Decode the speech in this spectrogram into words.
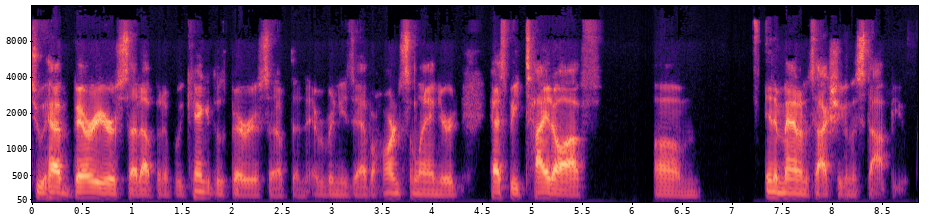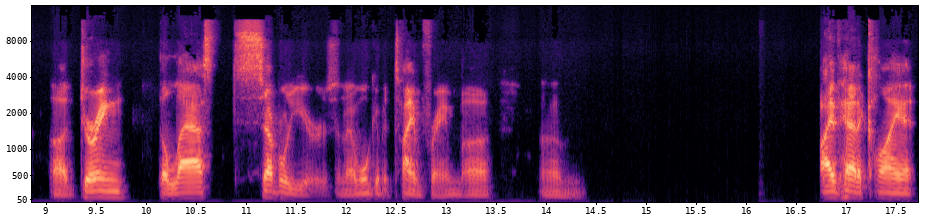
to have barriers set up. And if we can't get those barriers set up, then everybody needs to have a harness and lanyard. It has to be tied off um, in a manner that's actually going to stop you. Uh, during the last several years, and I won't give a time frame, uh, um, I've had a client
